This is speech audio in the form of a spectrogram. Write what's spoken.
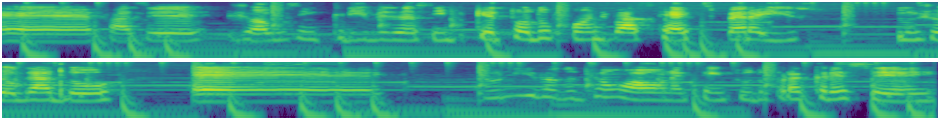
é, fazer jogos incríveis, assim, porque todo fã de basquete espera isso de um jogador é, do nível do John Wall, né? Que tem tudo pra crescer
